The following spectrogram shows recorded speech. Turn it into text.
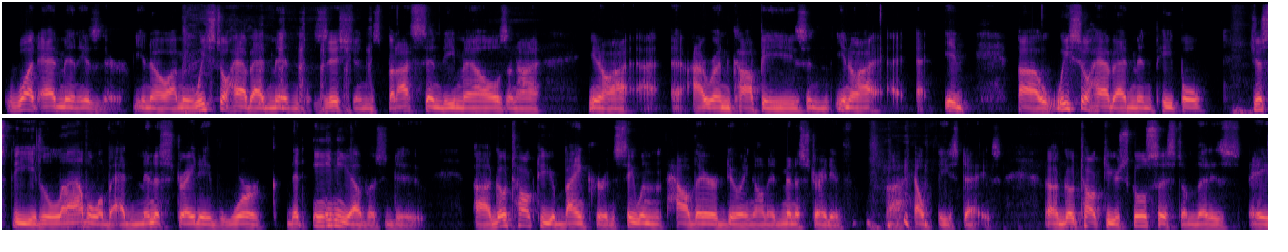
what admin is there? You know, I mean, we still have admin positions, but I send emails and I, you know, I I, I run copies and you know, I, it uh, we still have admin people. Just the level of administrative work that any of us do uh, go talk to your banker and see when how they're doing on administrative uh, help these days. Uh, go talk to your school system that is a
